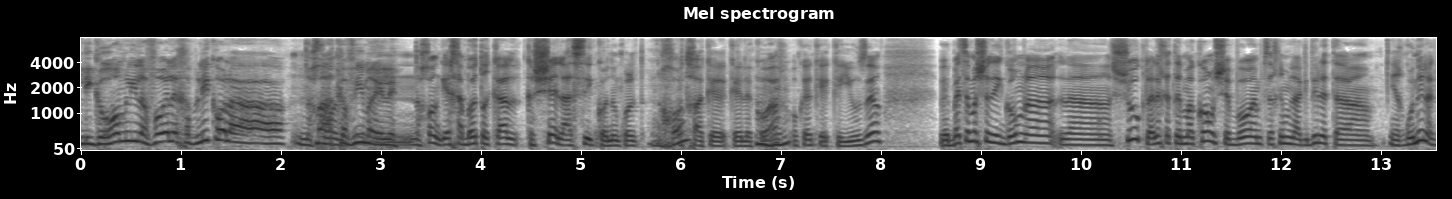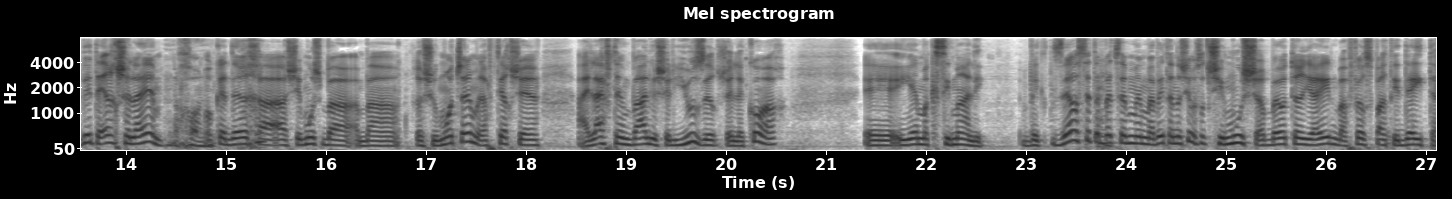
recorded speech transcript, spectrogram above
לגרום לי לבוא אליך בלי כל המעקבים האלה. נכון, כי יהיה לך הרבה יותר קל, קשה להשיג קודם כל נכון. אותך כ- כלקוח, מהמם. אוקיי, כ- כיוזר. ובעצם מה שזה יגרום לשוק ללכת למקום שבו הם צריכים להגדיל את הארגונים, להגדיל את הערך שלהם. נכון. אוקיי, דרך השימוש ב- ברשומות שלהם, ולהבטיח שה-lifetime value של יוזר, של לקוח, אה, יהיה מקסימלי. וזה עושה את בעצם, מביא את האנשים לעשות שימוש הרבה יותר יעיל ב-first party data.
